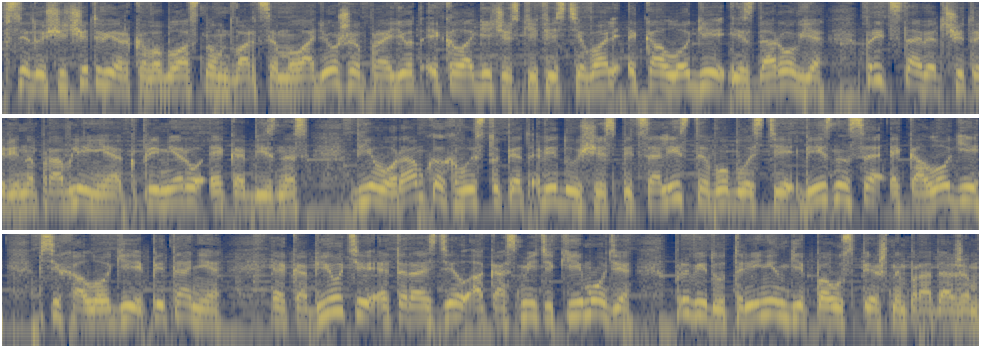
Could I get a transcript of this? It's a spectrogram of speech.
В следующий четверг в областном дворце молодежи пройдет экологический фестиваль «Экология и здоровье». Представят четыре направления, к примеру, экобизнес. В его рамках выступят ведущие специалисты в области бизнеса, экологии, психологии, питания. Экобьюти – это раздел о косметике и моде. Проведут тренинги по успешным продажам.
